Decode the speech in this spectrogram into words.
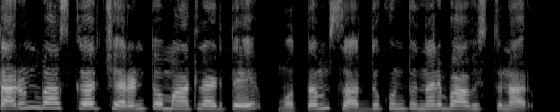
తరుణ్ భాస్కర్ చరణ్తో మాట్లాడితే మొత్తం సర్దుకుంటుందని భావిస్తున్నారు.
